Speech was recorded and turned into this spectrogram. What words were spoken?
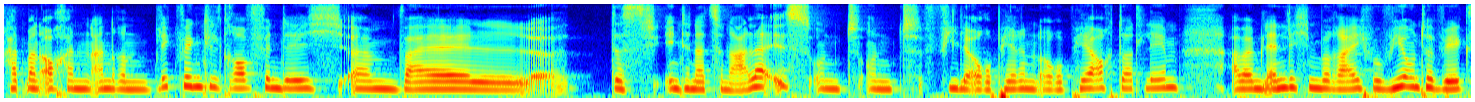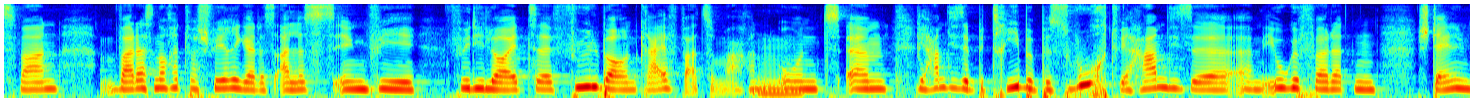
hat man auch einen anderen Blickwinkel drauf, finde ich, ähm, weil äh, das internationaler ist und, und viele Europäerinnen und Europäer auch dort leben. Aber im ländlichen Bereich, wo wir unterwegs waren, war das noch etwas schwieriger, das alles irgendwie für die Leute fühlbar und greifbar zu machen. Mhm. Und ähm, wir haben diese Betriebe besucht, wir haben diese ähm, EU-geförderten Stellen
